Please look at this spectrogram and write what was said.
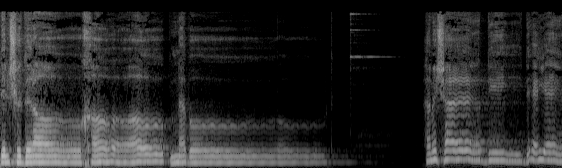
دل شده را خواب نبود همه شب دیده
